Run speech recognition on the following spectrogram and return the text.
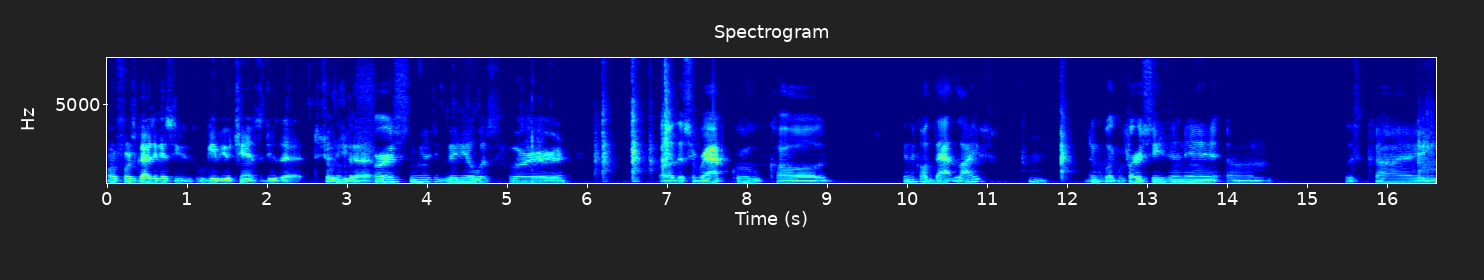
Or first guys, I guess you who gave you a chance to do that to show I what you the got. first music video was for uh, this rap group called I think they're called That Life. Hmm. I think like Verses in it. Um, this guy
